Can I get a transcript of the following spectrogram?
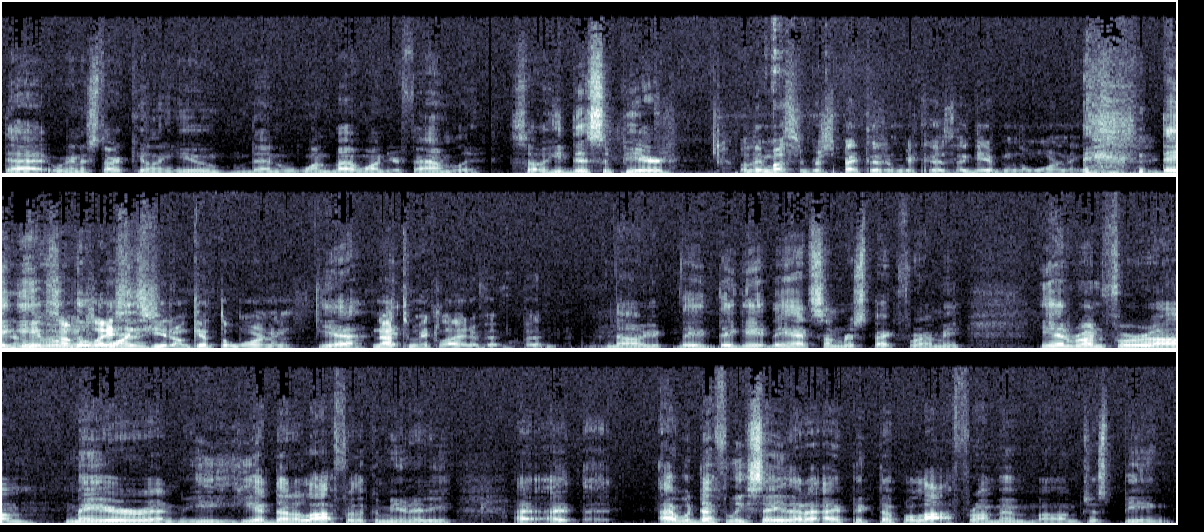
that we're going to start killing you then one by one your family. So he disappeared. Well, they must have respected him because they gave him the warning. they You know, gave him some the places warning. you don't get the warning. yeah. Not to make light of it, but No, they they gave, they had some respect for him. He, he had run for um, mayor, and he, he had done a lot for the community. I, I I would definitely say that I, picked up a lot from him. Um, just being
